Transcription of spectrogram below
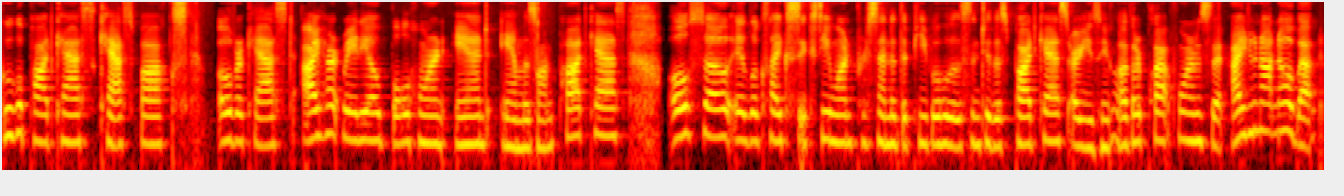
Google Podcasts, Castbox, Overcast, iHeartRadio, Bullhorn, and Amazon Podcasts. Also, it looks like 61% of the people who listen to this podcast are using other platforms that I do not know about.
